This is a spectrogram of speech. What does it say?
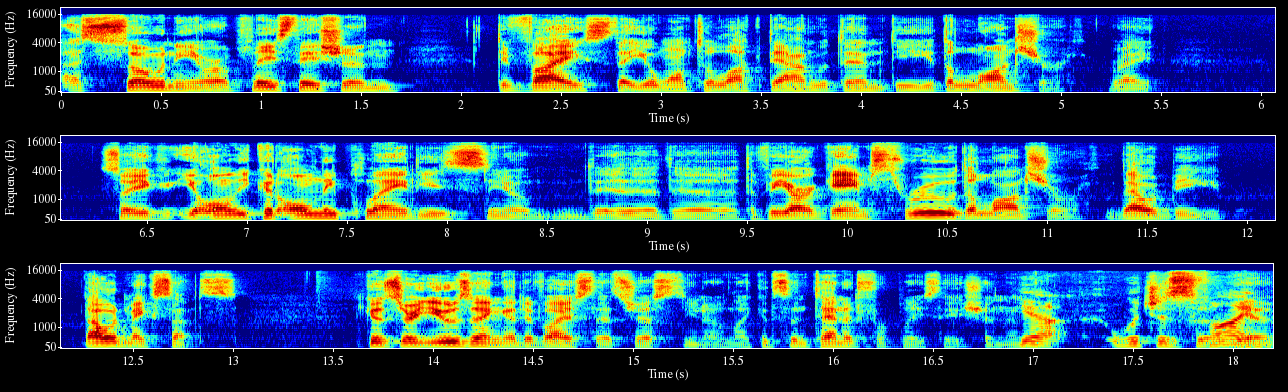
a Sony or a PlayStation device that you want to lock down within the the launcher, right? So you you only you could only play these you know the the the VR games through the launcher. That would be that would make sense. Because they're using a device that's just you know like it's intended for PlayStation. and- Yeah, which is fine. yeah.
